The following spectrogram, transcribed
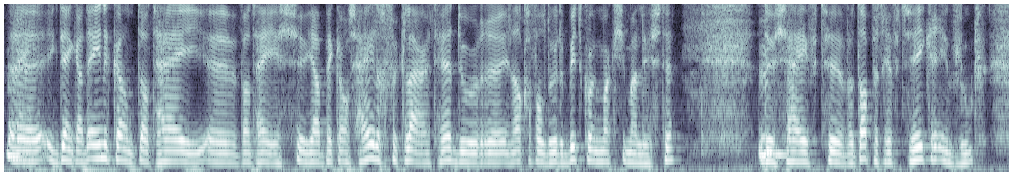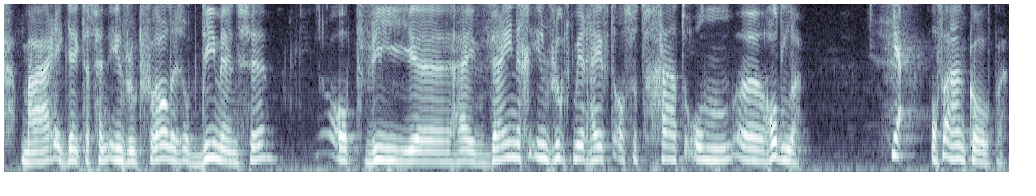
Nee. Uh, ik denk aan de ene kant dat hij, uh, want hij is uh, ja, bij kans heilig verklaard, hè, door, in elk geval door de Bitcoin-maximalisten. Mm -hmm. Dus hij heeft wat dat betreft zeker invloed. Maar ik denk dat zijn invloed vooral is op die mensen op wie hij weinig invloed meer heeft als het gaat om hoddelen. Ja. Of aankopen.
